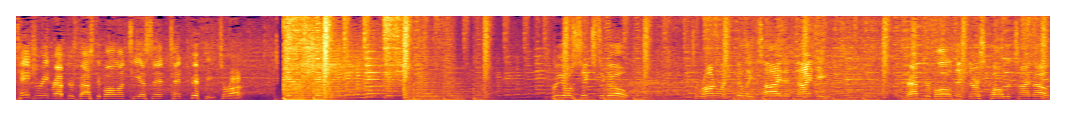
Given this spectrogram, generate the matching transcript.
Tangerine Raptors basketball on TSN 1050 Toronto. 3.06 to go. Toronto and Philly tied at 90. Raptor ball, Nick Nurse called a timeout.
